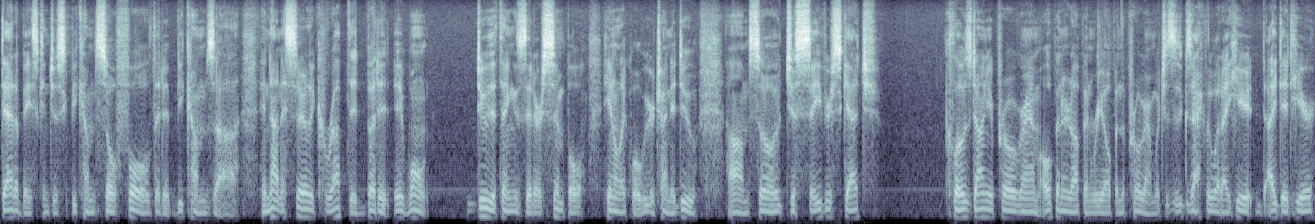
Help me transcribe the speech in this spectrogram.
database can just become so full that it becomes uh, and not necessarily corrupted, but it, it won't do the things that are simple, you know, like what we were trying to do. Um, so just save your sketch, close down your program, open it up, and reopen the program, which is exactly what I here I did here.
